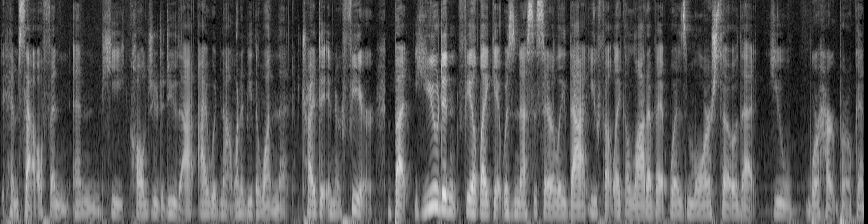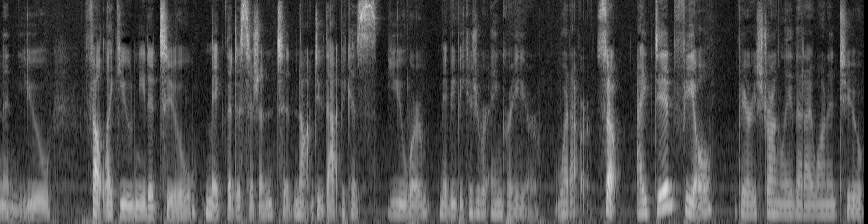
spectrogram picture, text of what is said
himself and and he called you to do that. I would not want to be the one that tried to interfere. But you didn't feel like it was necessarily that. You felt like a lot of it was more so that you were heartbroken and you felt like you needed to make the decision to not do that because you were maybe because you were angry or whatever so i did feel very strongly that i wanted to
